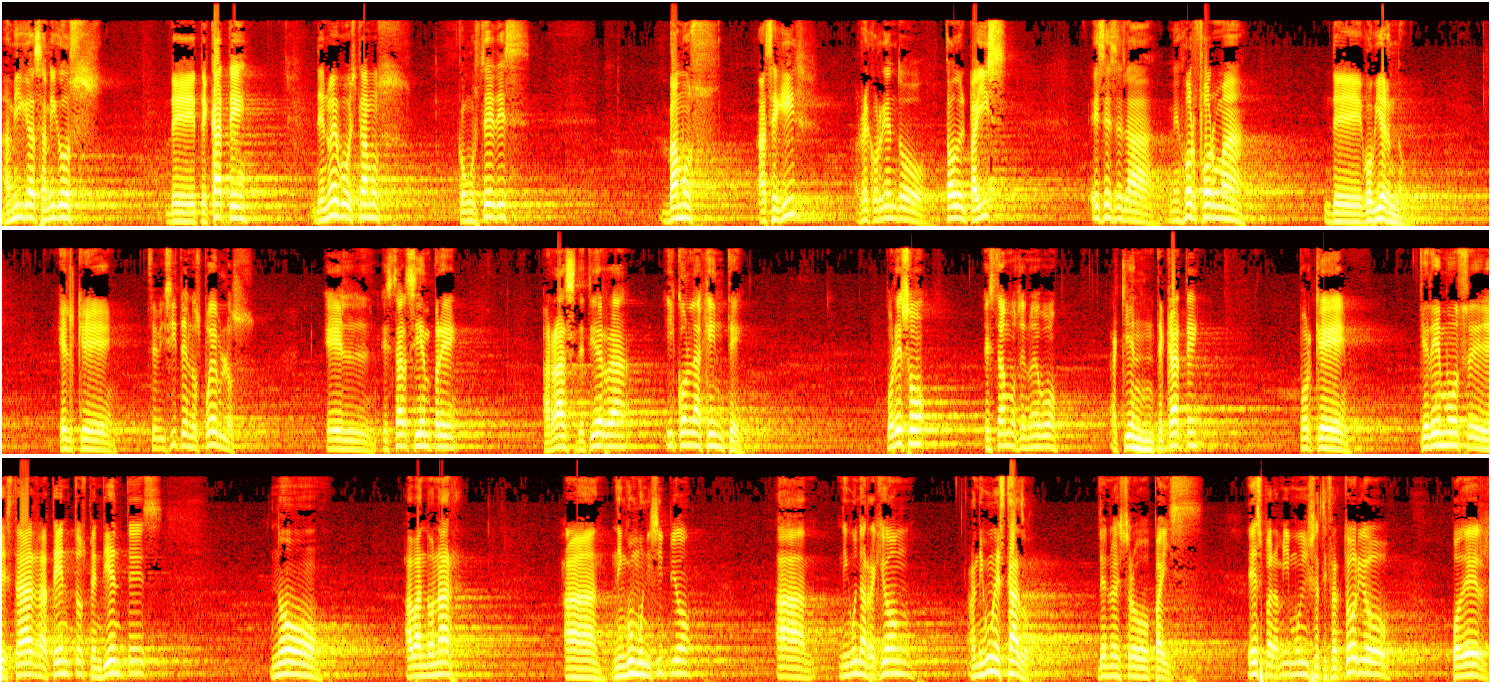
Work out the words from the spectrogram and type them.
amigas, amigos de Tecate, de nuevo estamos con ustedes. Vamos a seguir recorriendo todo el país. Esa es la mejor forma de gobierno, el que se visiten los pueblos, el estar siempre a ras de tierra y con la gente. Por eso estamos de nuevo aquí en Tecate, porque queremos eh, estar atentos, pendientes, no abandonar a ningún municipio, a ninguna región, a ningún estado de nuestro país. Es para mí muy satisfactorio poder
